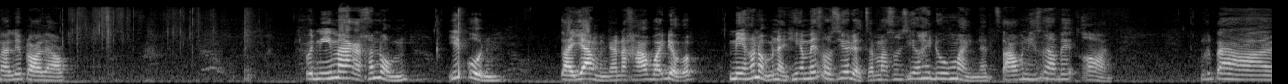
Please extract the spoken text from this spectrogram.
มาเรียบร้อยแล้ว วันนี้มากับขนมญี่ปุ่นหลายอย่างเหมือนกันนะคะ ไว้เดี๋ยวว่า มีขนมอันไหนที่ยังไม่โซเชียลเดี๋ยวจะมาโซเชียลให้ดูใหม่นะจ้าวันนี้ลาไปก่อนบ๊ายบาย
